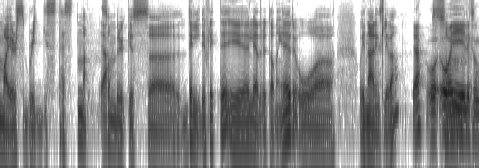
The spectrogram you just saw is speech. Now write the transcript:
Myers-Briggs-testen, da. Ja. Som brukes uh, veldig flittig i lederutdanninger og, og i næringslivet. Ja, og, Som- og i liksom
